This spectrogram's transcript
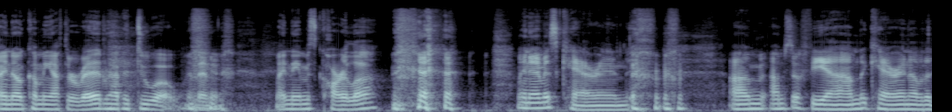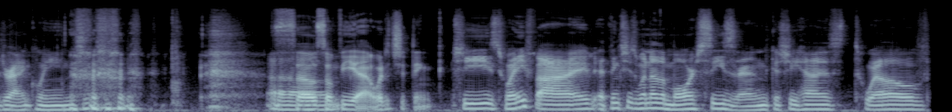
I know, coming after Red Rabbit Duo, and then my name is Carla. My name is Karen. I'm I'm Sophia. I'm the Karen of the drag queens. So Um, Sophia, what did you think? She's 25. I think she's one of the more seasoned because she has 12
